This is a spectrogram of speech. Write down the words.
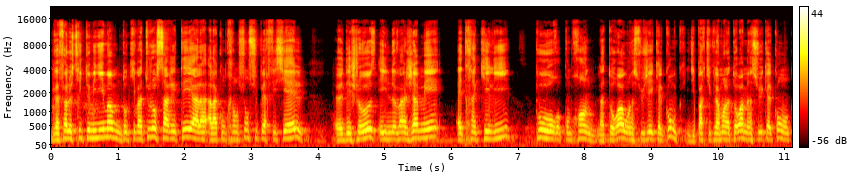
il va faire le strict minimum. Donc il va toujours s'arrêter à, la, compréhension superficielle euh, des choses et il ne va jamais être un kéli pour comprendre la Torah ou un sujet quelconque. Il dit particulièrement la Torah, mais un sujet quelconque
